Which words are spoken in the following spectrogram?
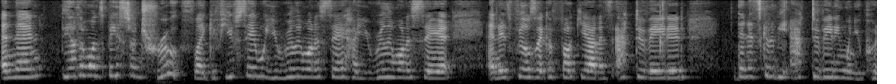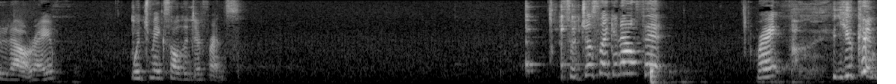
and then the other one's based on truth. Like if you say what you really want to say, how you really want to say it, and it feels like a fuck yeah and it's activated, then it's going to be activating when you put it out, right? Which makes all the difference. So just like an outfit, right? you can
